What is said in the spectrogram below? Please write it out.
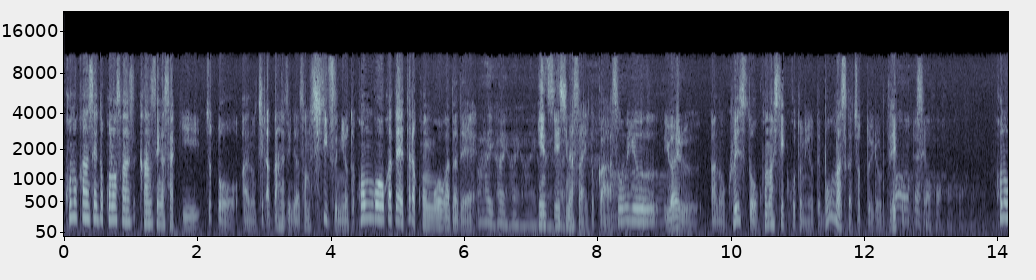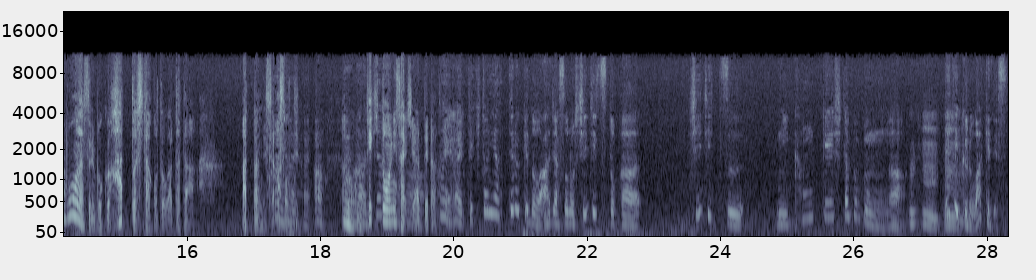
この艦船とこの艦船が先、ちょっと、あの、ちらっと話してみたら、その史実によって混合型やったら混合型で編成しなさいとか、そういう、いわゆる、あの、クエストをこなしていくことによって、ボーナスがちょっといろいろ出てくるんですよ。このボーナスに僕、ハッとしたことが多々あったんですよ、遊んで。はいはいはいあの、うん適当に最初やってたんで。はいはい、適当にやってるけど、あ、じゃあその史実とか、史実に関係した部分がうんうん出てくるわけです。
